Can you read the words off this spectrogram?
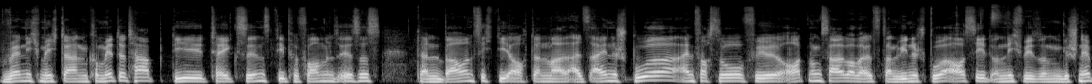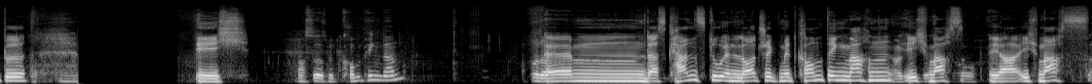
wenn ich mich dann committed habe, die Takes sind die Performance ist es, dann bauen sich die auch dann mal als eine Spur, einfach so für Ordnungshalber, weil es dann wie eine Spur aussieht und nicht wie so ein Geschnippel. Ich Machst du das mit Comping dann? Ähm, das kannst du in Logic mit Comping machen. Ja, ich mach's, ja, ich mach's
